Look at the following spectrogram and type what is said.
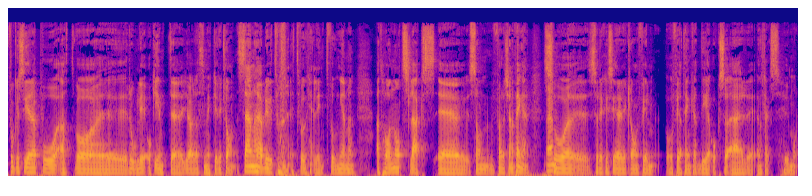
fokusera på att vara eh, rolig och inte göra så mycket reklam. Sen har jag blivit tv- tvungen, eller inte tvungen, men att ha något slags, eh, som för att tjäna pengar, så, eh, så regisserar jag reklamfilm. Och för jag tänker att det också är en slags humor.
